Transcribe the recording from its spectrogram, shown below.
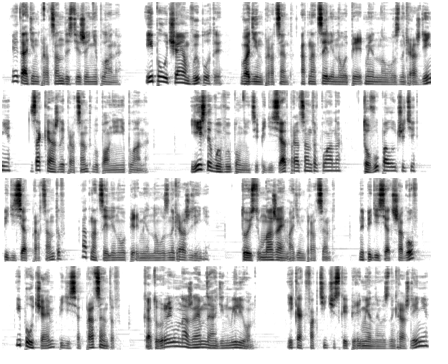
– это 1% достижения плана. И получаем выплаты в 1% от нацеленного переменного вознаграждения за каждый процент выполнения плана. Если вы выполните 50% плана, то вы получите 50% от нацеленного переменного вознаграждения. То есть умножаем 1% на 50 шагов и получаем 50%, которые умножаем на 1 миллион. И как фактическое переменное вознаграждение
